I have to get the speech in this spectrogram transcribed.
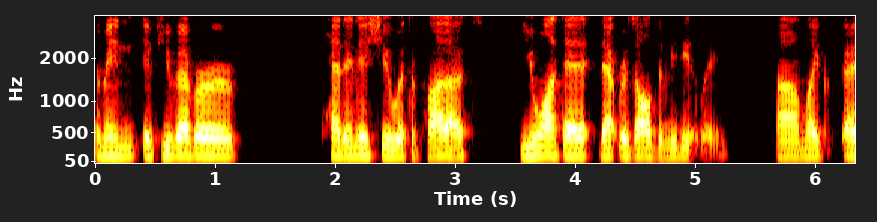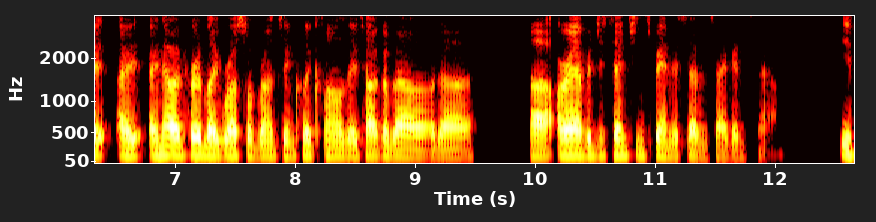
I mean if you've ever had an issue with a product, you want that that resolved immediately. Um, like I, I, know I've heard like Russell Brunson, ClickFunnels, they talk about uh, uh, our average attention span is seven seconds now. If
